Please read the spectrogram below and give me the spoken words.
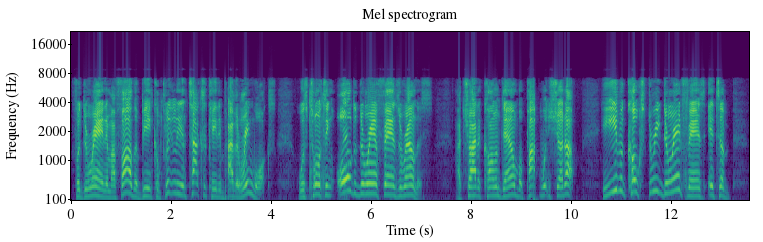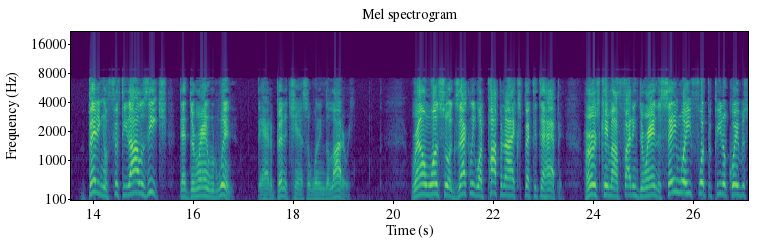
for Duran, and my father, being completely intoxicated by the ring walks, was taunting all the Duran fans around us. I tried to calm him down, but Pop wouldn't shut up. He even coaxed three Duran fans into betting them $50 each that Duran would win. They had a better chance of winning the lottery. Round one saw exactly what Pop and I expected to happen. Hearns came out fighting Duran the same way he fought Pipino Cuevas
